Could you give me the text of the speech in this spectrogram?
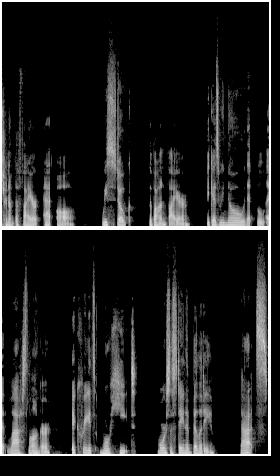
turn up the fire at all. We stoke the bonfire because we know that it lasts longer. It creates more heat, more sustainability. That's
